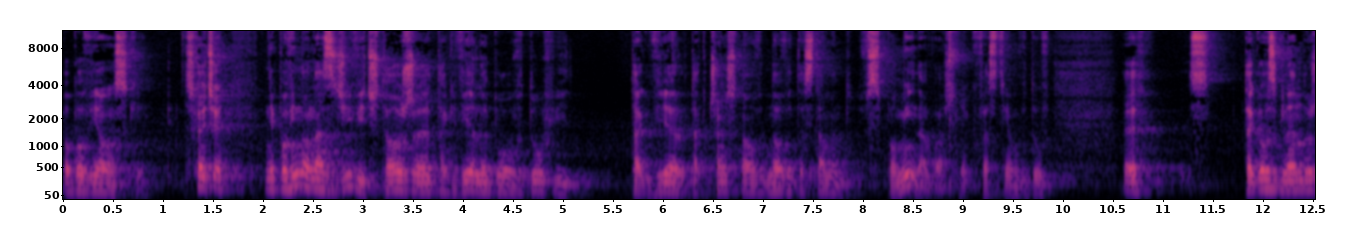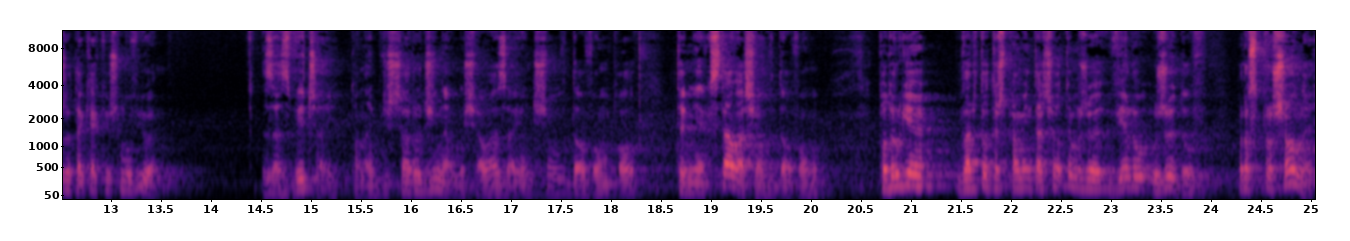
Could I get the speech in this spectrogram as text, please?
obowiązki. Słuchajcie, nie powinno nas dziwić to, że tak wiele było wdów i tak, wiele, tak często Nowy Testament wspomina właśnie kwestię wdów, e, z tego względu, że tak jak już mówiłem, zazwyczaj to najbliższa rodzina musiała zająć się wdową po tym, jak stała się wdową, po drugie, warto też pamiętać o tym, że wielu Żydów rozproszonych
